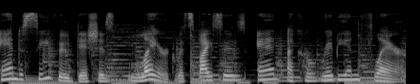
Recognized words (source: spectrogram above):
and seafood dishes layered with spices and a Caribbean flair.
